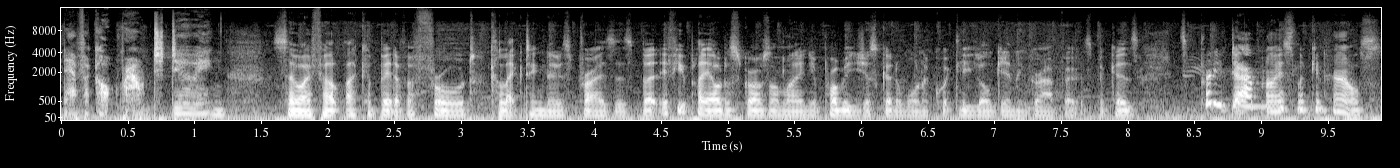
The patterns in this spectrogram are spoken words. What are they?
never got round to doing. So I felt like a bit of a fraud collecting those prizes. But if you play Elder Scrolls Online, you're probably just going to want to quickly log in and grab those because it's a pretty damn nice looking house.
